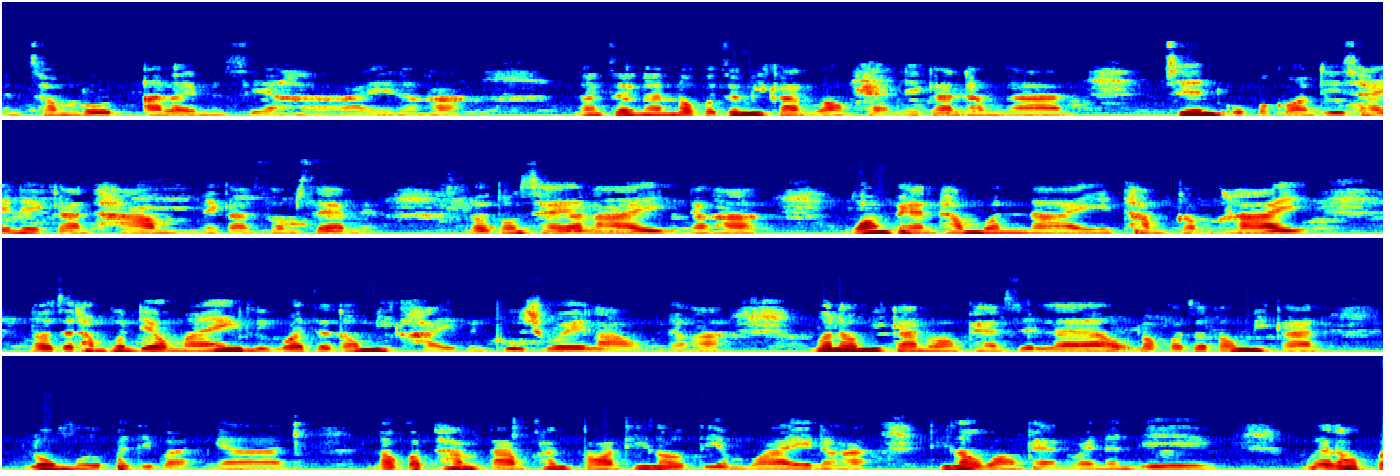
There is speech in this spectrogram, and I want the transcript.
มันชำรุดอะไรมันเสียหายนะคะ หลังจากนั้นเราก็จะมีการวางแผนในการทำงาน เช่น อุปกรณ์ที่ใช้ในการทำในการซ่อมแซมเนี่ยเราต้องใช้อะไรนะคะ วางแผนทำวันไหนทำกับใคร เราจะทำคนเดียวไหมหรือว่าจะต้องมีใครเป็นผู้ช่วยเรานะคะ เมื่อเรามีการวางแผนเสร็จแล้ว เราก็จะต้องมีการลงมือปฏิบัติงาน เราก็ทำตามขั้นตอนที่เราเตรียมไว้นะคะ ที่เราวางแผนไว้นั่นเอง เมื่อเราป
